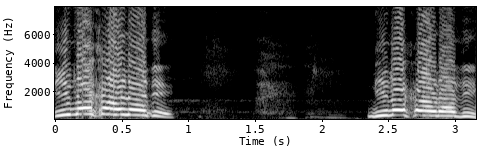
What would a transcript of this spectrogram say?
ನೀನ ಕಾಣಾದಿ. ನೀನ ಕಾಣಾದಿ.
